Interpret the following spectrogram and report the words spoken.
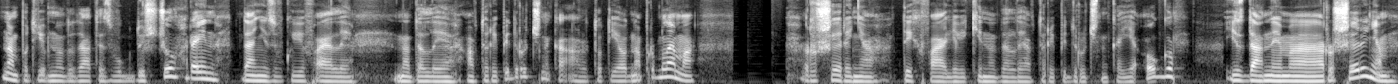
Нам потрібно додати звук дощу Rain. Дані звукові файли надали автори підручника, але тут є одна проблема. Розширення тих файлів, які надали автори підручника, є OGG. І з даним е, розширенням,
